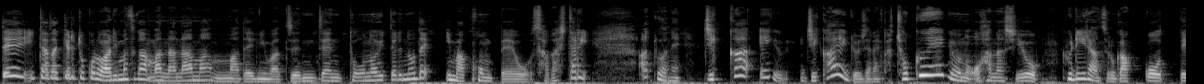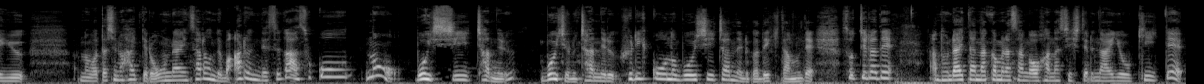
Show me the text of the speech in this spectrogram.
でいただけるところはありますが、まあ、7万までには全然遠のいてるので、今、コンペを探したり、あとはね、実家営業、自家営業じゃないか、直営業のお話を、フリーランスの学校っていう、あの、私の入ってるオンラインサロンでもあるんですが、そこの Voicy チャンネル、 Voicy のチャンネル、フリ校の Voicy チャンネルができたので、そちらで、あの、ライター中村さんがお話ししてる内容を聞いて、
